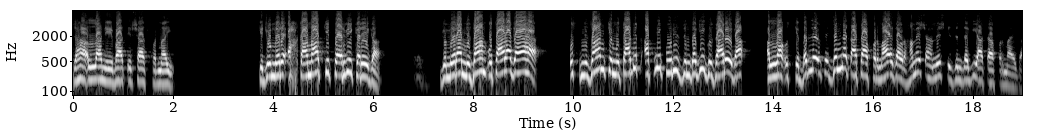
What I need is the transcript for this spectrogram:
جہاں اللہ نے یہ بات ارشاد فرمائی کہ جو میرے احکامات کی پیروی کرے گا، جو میرا نظام اتارا گیا ہے، اس نظام کے مطابق اپنی پوری زندگی گزارے گا، اللہ اس کے بدلے اسے جنت عطا فرمائے گا اور ہمیشہ ہمیش کی زندگی عطا فرمائے گا۔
